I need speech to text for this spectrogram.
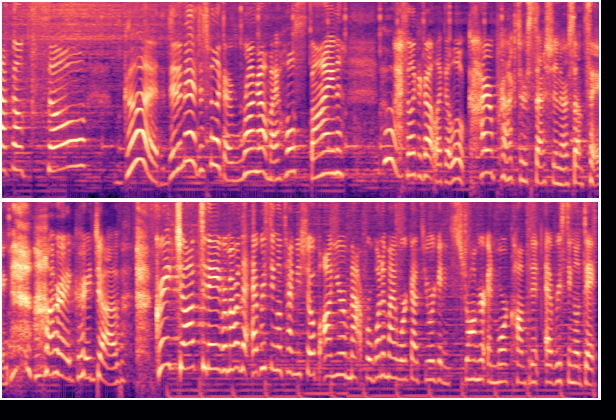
that felt so good, didn't it? I just feel like I wrung out my whole spine. Whew, I feel like I got like a little chiropractor session or something. All right, great job. Great job today. Remember that every single time you show up on your mat for one of my workouts, you are getting stronger and more confident every single day.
